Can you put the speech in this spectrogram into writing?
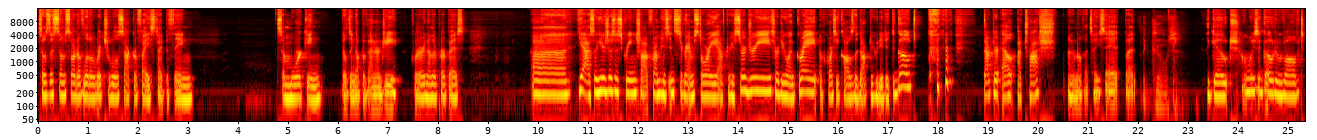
So is this some sort of little ritual sacrifice type of thing? Some working, building up of energy for another purpose. Uh, yeah. So here's just a screenshot from his Instagram story after his surgery. Surgery went great. Of course, he calls the doctor who did it the goat, Dr. ElAttrache. I don't know if that's how you say it, but The goat. the goat. Always a goat involved.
